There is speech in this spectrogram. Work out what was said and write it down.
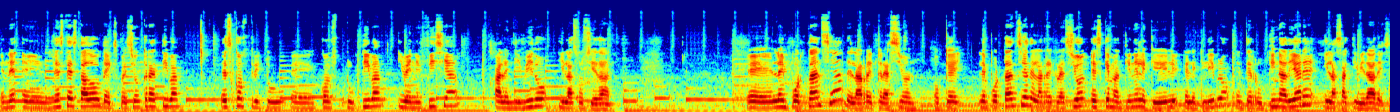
En, e, este estado de expresión creativa es eh, constructiva y beneficia al individuo y la sociedad. Eh, la importancia de la recreación, ok. La importancia de la recreación es que mantiene el, equilibrio entre rutina diaria y las actividades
